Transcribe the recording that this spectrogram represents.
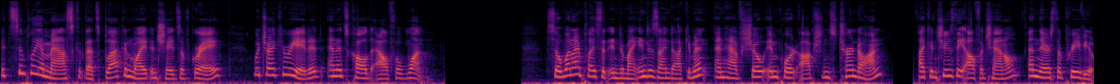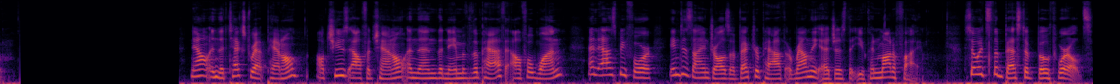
It's simply a mask that's black and white and shades of gray, which I created, and it's called Alpha 1. So when I place it into my InDesign document and have Show Import options turned on, I can choose the alpha channel, and there's the preview. Now in the text wrap panel, I'll choose alpha channel and then the name of the path, alpha 1, and as before, InDesign draws a vector path around the edges that you can modify. So it's the best of both worlds,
